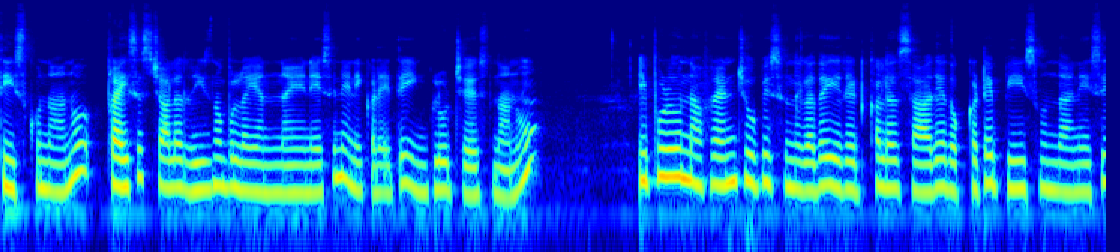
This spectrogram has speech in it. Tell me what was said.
తీసుకున్నాను. ప్రైసెస్ చాలా రీజనబుల్ ఉన్నాయనేసి నేనిక్కడైతే ఇంక్లూడ్ చేస్తున్నాను. ఇప్పుడు నా ఫ్రెండ్ చూపిస్తుంది కదా ఈ రెడ్ కలర్ సారీ ఒక్కటే పీస్ ఉందనేసి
